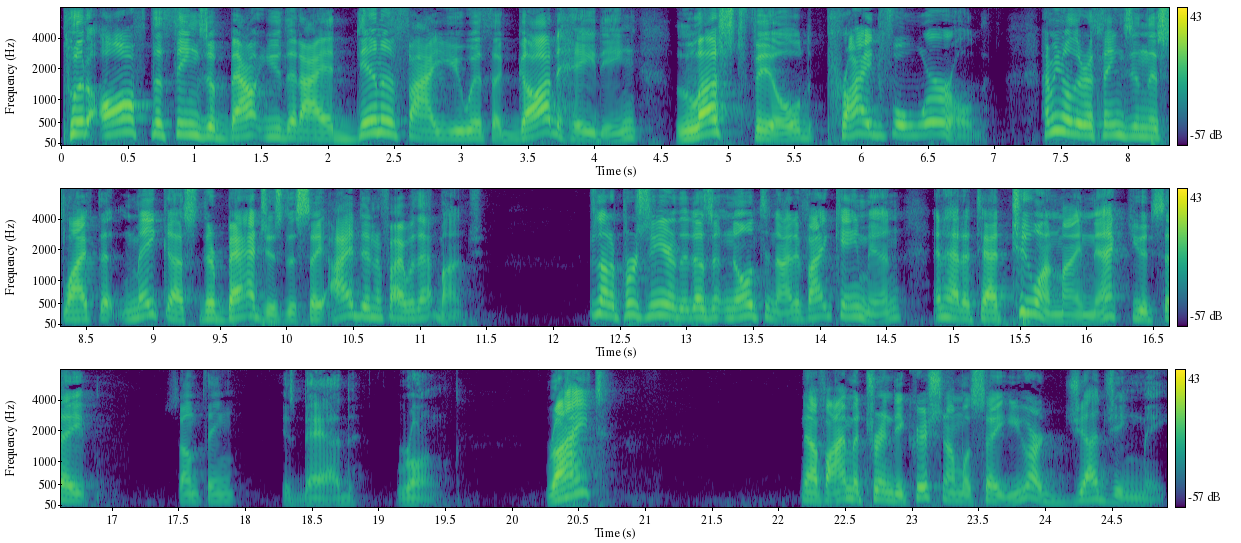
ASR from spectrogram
Put off the things about you that I identify you with a God hating, lust filled, prideful world. How many know there are things in this life that make us, they're badges that say, I identify with that bunch? There's not a person here that doesn't know tonight. If I came in and had a tattoo on my neck, you'd say, something is bad, wrong. Right? Now, if I'm a trendy Christian, I'm going to say, You are judging me.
